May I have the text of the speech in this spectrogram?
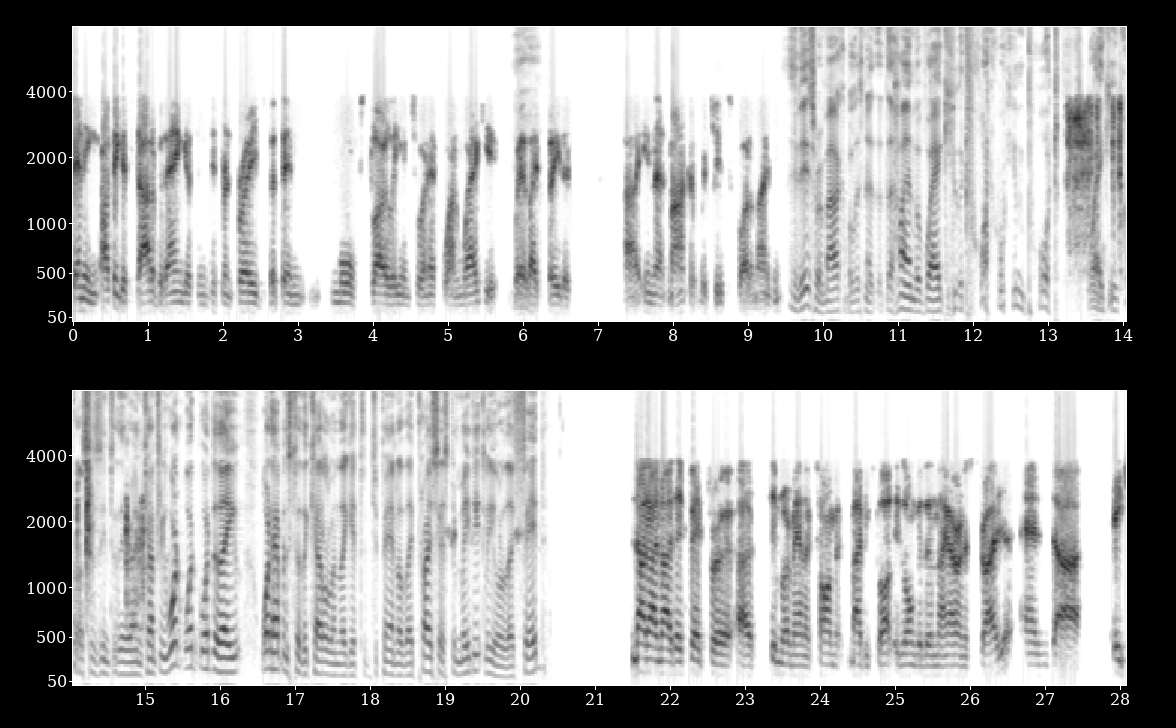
sending, I think it started with Angus and different breeds, but then morphed slowly into an F1 Wagyu where they feed it uh, in that market, which is quite amazing. It is remarkable, isn't it, that the home of Wagyu would want to import Wagyu crosses into their own country. What, what, what do they? What happens to the cattle when they get to Japan? Are they processed immediately, or are they fed? No, no, no. They're fed for a, a similar amount of time, maybe slightly longer than they are in Australia, and uh, each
